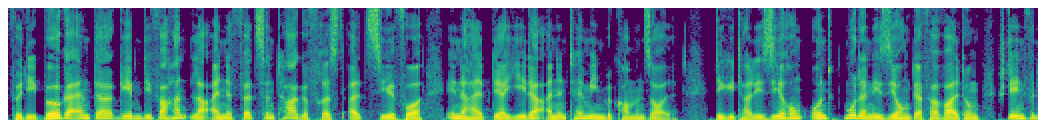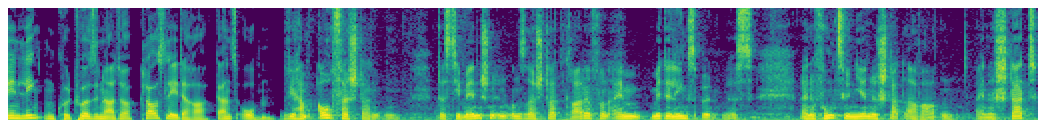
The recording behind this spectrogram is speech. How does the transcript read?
Für die Bürgerämter geben die Verhandler eine 14-Tage-Frist als Ziel vor, innerhalb der jeder einen Termin bekommen soll. Digitalisierung und Modernisierung der Verwaltung stehen für den linken Kultursenator Klaus Lederer ganz oben. Wir haben auch verstanden, dass die Menschen in unserer Stadt gerade von einem Mitte-Links-Bündnis eine funktionierende Stadt erwarten. Eine Stadt,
